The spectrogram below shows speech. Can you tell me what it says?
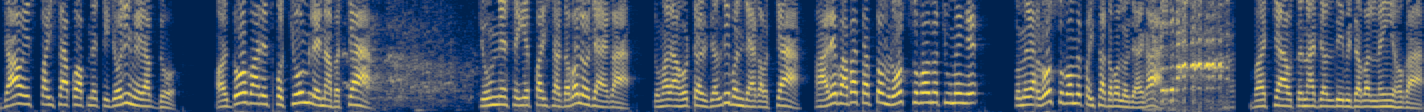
जाओ, इस पैसा को अपने तिजोरी में रख दो और दो बार इसको चूम लेना, बच्चा। चूमने से ये पैसा डबल हो जाएगा। तुम्हारा होटल जल्दी बन जाएगा, बच्चा। अरे बाबा, तब तो हम रोज सुबह में चूमेंगे। तो मेरा रोज सुबह में पैसा डबल हो जाएगा। बच्चा, उतना जल्दी भी डबल नहीं होगा।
